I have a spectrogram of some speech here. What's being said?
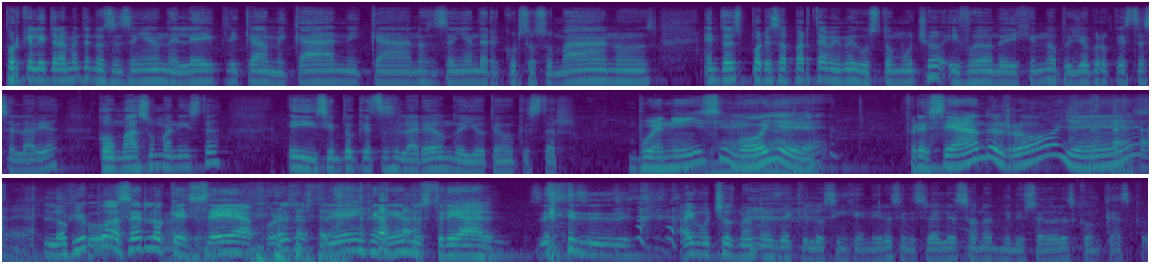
Porque literalmente nos enseñan eléctrica, mecánica, nos enseñan de recursos humanos. Entonces, por esa parte a mí me gustó mucho y fue donde dije, no, pues yo creo que este es el área como más humanista y siento que este es el área donde yo tengo que estar. Buenísimo, oye. eh. Freseando el Roy, ¿eh? Loco. Yo puedo hacer lo que sea, por eso estudié ingeniería industrial. Sí, sí, sí. Hay muchos memes de que los ingenieros industriales son administradores con casco.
